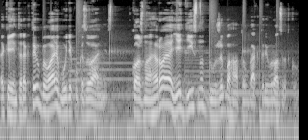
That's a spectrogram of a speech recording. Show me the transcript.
Такий інтерактив вбиває будь-яку казуальність. В кожного героя є дійсно дуже багато векторів розвитку.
